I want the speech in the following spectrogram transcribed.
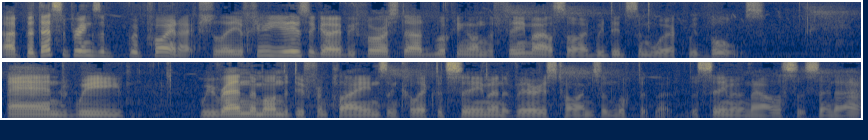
Uh, but that brings a good point, actually. A few years ago, before I started looking on the female side, we did some work with bulls. And we, we ran them on the different planes and collected semen at various times and looked at the, the semen analysis and uh,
